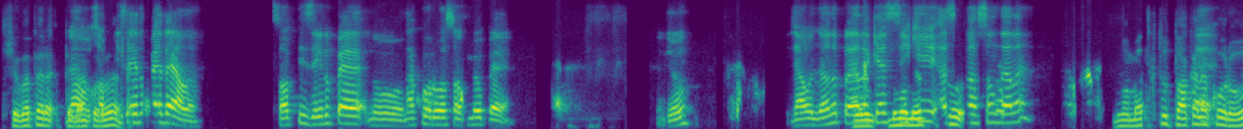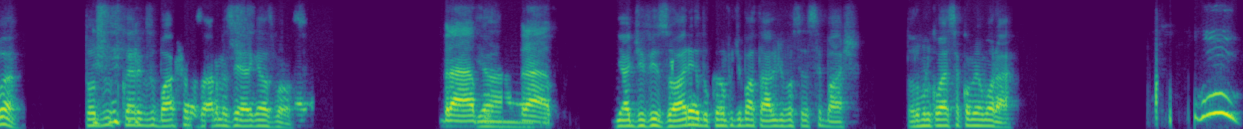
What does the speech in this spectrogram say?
Tu chegou a pera- pegar Não, a só coroa? pisei no pé dela. Só pisei no pé, no, na coroa só com o meu pé. Entendeu? Já olhando pra ela que é assim que a tu- situação dela é. No momento que tu toca É. na coroa, todos os clérigos baixam as armas e erguem as mãos. Brabo, E a, brabo. e a divisória do campo de batalha de vocês se baixa. Todo mundo começa a comemorar. Uhul!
